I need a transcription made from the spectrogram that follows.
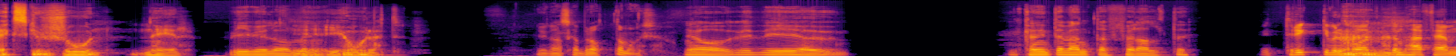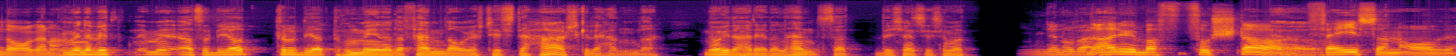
exkursion ner Vi vill ha med. i, i hålet. Det är ganska bråttom också. Ja, vi, vi, vi kan inte vänta för alltid. Vi trycker väl på att de här fem dagarna. Men, när vi, men alltså, jag trodde ju att hon menade fem dagar tills det här skulle hända. Nu har ju det här redan hänt så att det känns ju som att Det är nog Det här är ju bara första Ja. facen av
